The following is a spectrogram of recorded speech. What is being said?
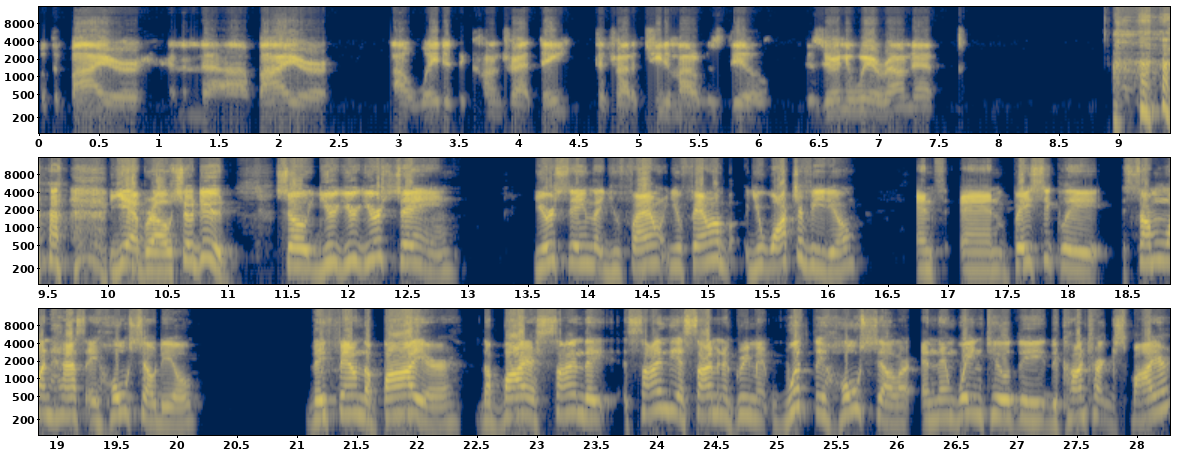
with the buyer, and then the uh, buyer outweighted the contract date to try to cheat him out of his deal. Is there any way around that? yeah, bro. So, dude, so you're you're you're saying you're saying that you found you found you watch a video and and basically someone has a wholesale deal. They found the buyer the buyer signed the signed the assignment agreement with the wholesaler and then wait until the the contract expire?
